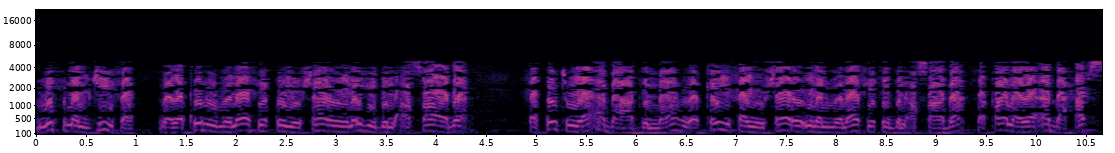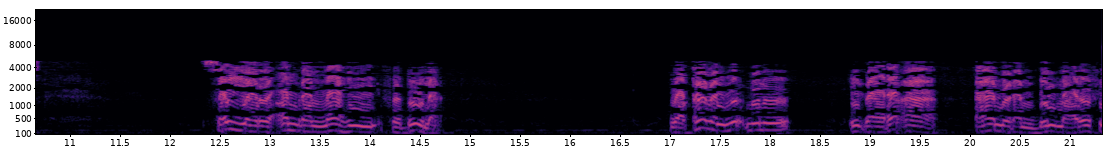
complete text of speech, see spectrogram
مثل الجيفة ويكون المنافق يشار إليه بالأصابع. فقلت يا أبا عبد الله وكيف يشار إلى المنافق بالأصابع؟ فقال يا أبا حفص سيروا أمر الله فضولا. وقال المؤمن إذا رأى آمرا بالمعروف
